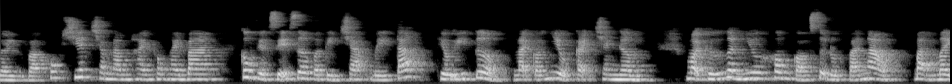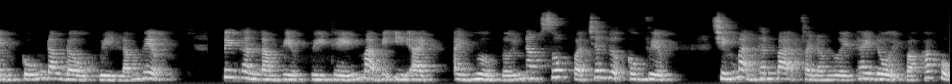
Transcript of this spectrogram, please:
ghềnh và khúc chiết trong năm 2023. Công việc dễ rơi vào tình trạng bế tắc, thiếu ý tưởng, lại có nhiều cạnh tranh ngầm. Mọi thứ gần như không có sự đột phá nào, bản mệnh cũng đau đầu vì lắm việc. Tinh thần làm việc vì thế mà bị ị ạch, ảnh hưởng tới năng suất và chất lượng công việc. Chính bản thân bạn phải là người thay đổi và khắc phục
